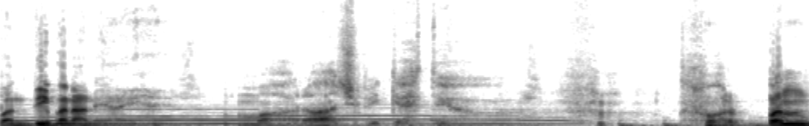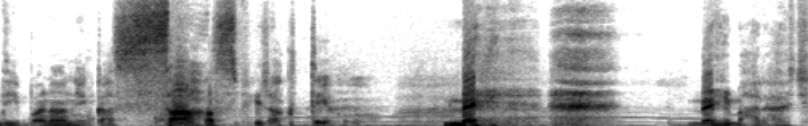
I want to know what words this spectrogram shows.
बंदी बनाने आए हैं। महाराज भी कहते हो। और बंदी बनाने का साहस भी रखते हो। नहीं। नहीं महाराज,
